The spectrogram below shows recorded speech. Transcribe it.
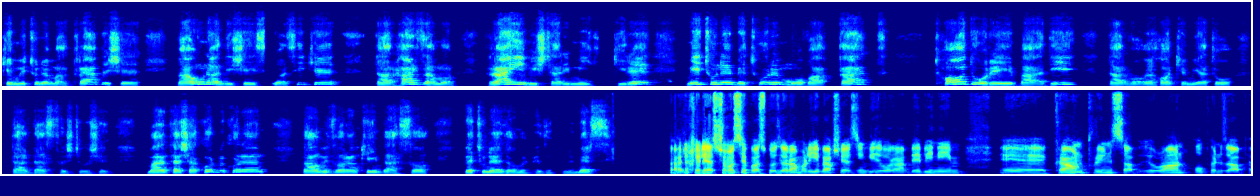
که می‌تونه مطرح بشه و اون اندیشه سیاسی که در هر زمان رأی بیشتری می‌گیره می‌تونه به طور موقت تا دوره بعدی در واقع حاکمیت رو در دست داشته باشه. من تشکر می‌کنم و امیدوارم که این بحثا بتونه ادامه پیدا کنه. مرسی. بله خیلی از شما سپاسگزارم. حالا یه بخشی از این ویدیو رو هم ببینیم. Crown Prince of Iran opens up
